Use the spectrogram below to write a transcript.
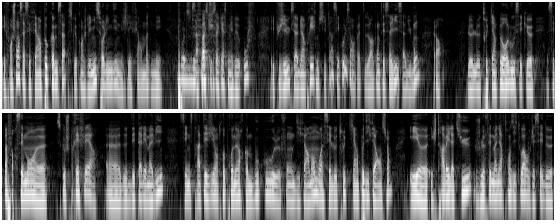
Et franchement, ça s'est fait un peu comme ça, parce que quand je l'ai mis sur LinkedIn, mais je l'ai fait en mode, mais ça passe ou ça casse, mais de ouf. Et puis j'ai vu que ça a bien pris, je me suis dit, putain, c'est cool ça en fait, de raconter sa vie, ça a du bon. Alors, le, le, truc un peu relou, c'est que c'est pas forcément euh, ce que je préfère euh, d'étaler ma vie. C'est une stratégie entrepreneur comme beaucoup le font différemment. Moi, c'est le truc qui est un peu différenciant et, euh, et je travaille là-dessus. Je le fais de manière transitoire où j'essaie de,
